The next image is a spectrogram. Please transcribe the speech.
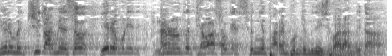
여러분 기도하면서 여러분이 나누는 그 대화 속에 성령 바람이 부는 점이 되시 바랍니다.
